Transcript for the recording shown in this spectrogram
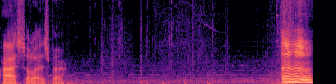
I still like this better. Uh huh.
